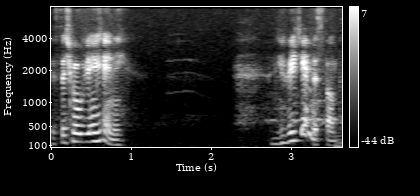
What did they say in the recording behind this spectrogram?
Jesteśmy uwięzieni. Nie wyjdziemy stąd.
